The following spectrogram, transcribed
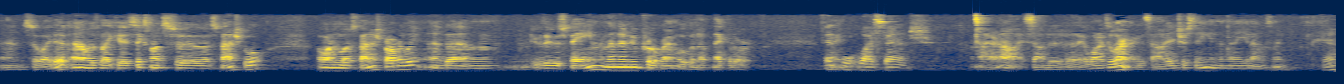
And so I did, and I was like uh, six months uh, Spanish school. I wanted to learn Spanish properly, and um, it was, Spain, and then a new program opened up in Ecuador. And why Spanish? I don't know. It sounded. Uh, I wanted to learn it. It sounded interesting, and then uh, you know, it's like Yeah.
